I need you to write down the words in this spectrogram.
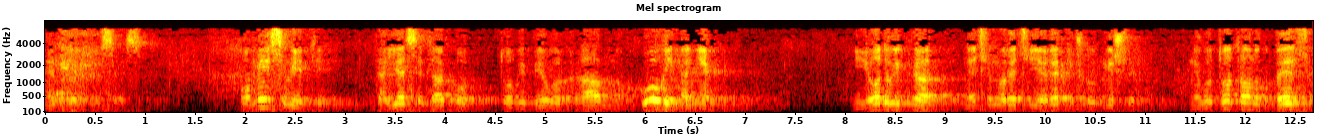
Ne braćo sestre. Pomisliti da jeste tako, to bi bilo ravno huli na njega. I odlika, nećemo reći jeretičkog mišljenja, nego totalnog bezu.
